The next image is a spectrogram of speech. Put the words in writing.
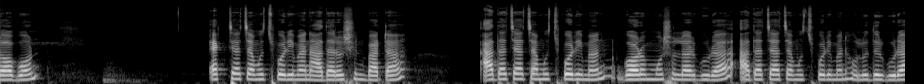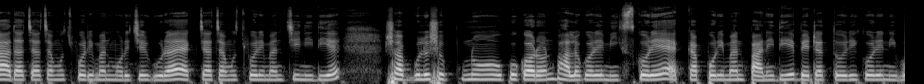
লবণ, এক চা চামচ পরিমাণ আদা রসুন বাটা, আদা চা চামচ পরিমাণ গরম মশলার গুঁড়া, আদা চা চামচ পরিমাণ হলুদের গুঁড়া, আদা চা চামচ পরিমাণ মরিচের গুঁড়া, এক চা চামচ পরিমাণ চিনি দিয়ে সবগুলো শুকনো উপকরণ ভালো করে মিক্স করে এক কাপ পরিমাণ পানি দিয়ে বেটার তৈরি করে নিব।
